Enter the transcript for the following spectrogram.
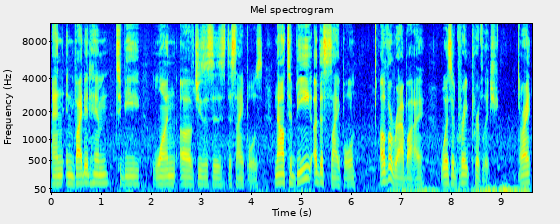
and invited him to be one of Jesus' disciples. Now, to be a disciple of a rabbi was a great privilege. All right.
